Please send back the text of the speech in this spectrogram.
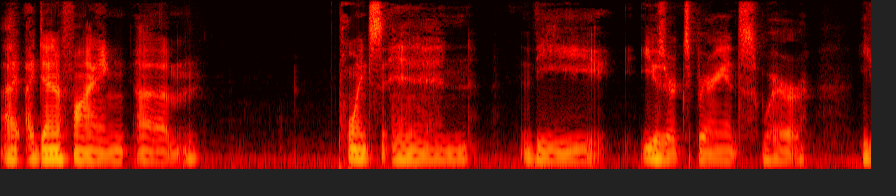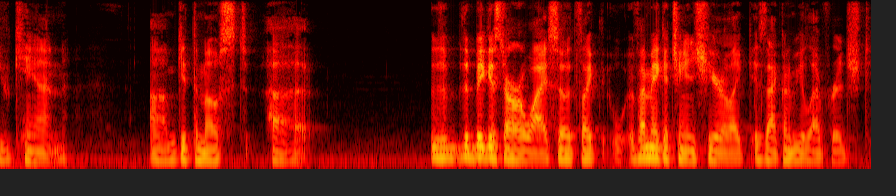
identifying um, points in the user experience where you can um, get the most uh, the, the biggest ROI. So it's like if I make a change here, like is that going to be leveraged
